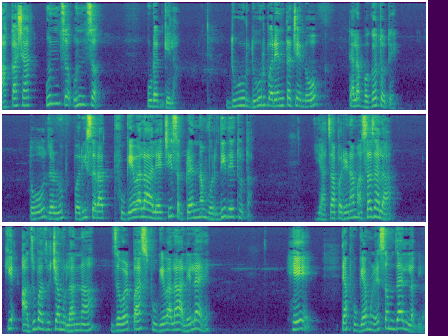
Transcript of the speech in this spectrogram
आकाशात उंच उंच उडत गेला. दूर दूरपर्यंतचे लोक त्याला बघत होते. तो जणू परिसरात फुगेवाला आल्याची सगळ्यांना वर्दी देत होता. याचा परिणाम असा झाला की आजूबाजूच्या मुलांना जवळपास फुगेवाला आलेला आहे. हे त्या फुग्यामुळे समजायला लागलं.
